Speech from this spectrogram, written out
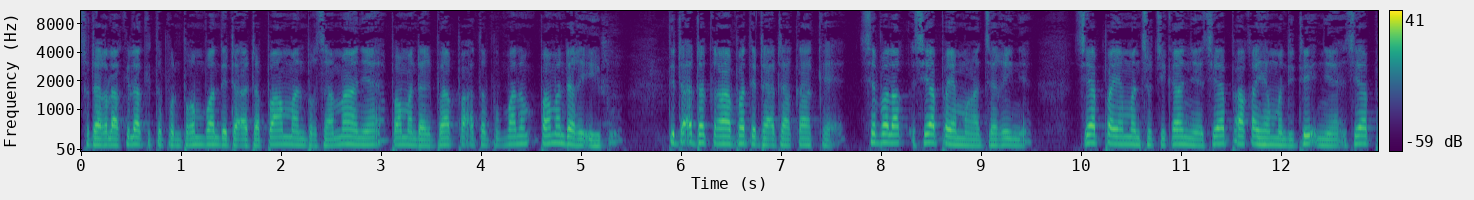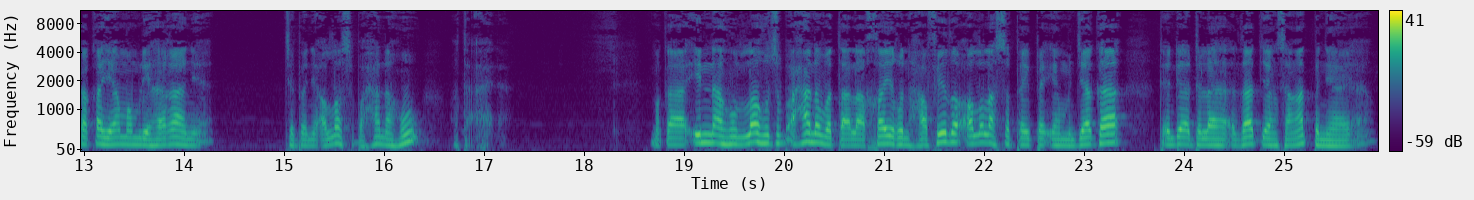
saudara laki-laki ataupun perempuan, tidak ada paman bersamanya, paman dari bapak ataupun paman, paman dari ibu. Tidak ada kerabat, tidak ada kakek. Siapa, siapa yang mengajarinya? Siapa yang mensucikannya? Siapakah yang mendidiknya? Siapakah yang memeliharanya? Jawabannya Allah subhanahu wa ta'ala. Maka innahu Allah subhanahu wa ta'ala khairun hafidha. Allah lah sebaik-baik yang menjaga. Dan dia adalah zat yang sangat penyayang.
